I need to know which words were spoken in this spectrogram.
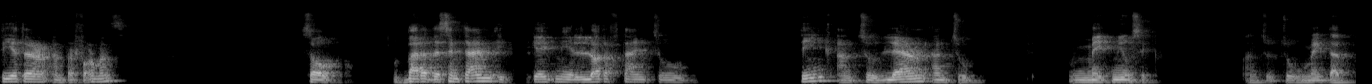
theater and performance. So, but at the same time, it gave me a lot of time to think and to learn and to make music and to, to make that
